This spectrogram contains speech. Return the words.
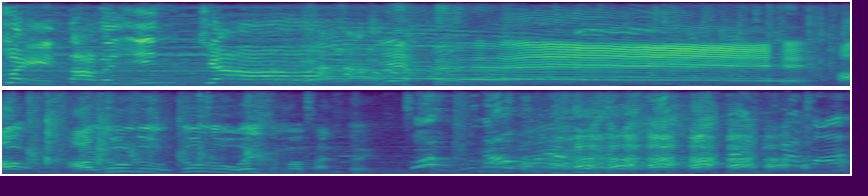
最大的赢家。耶！好好，露露，露露为什么反对？我我哪有反对？干嘛？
